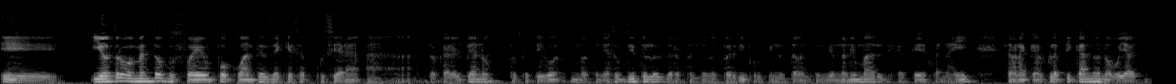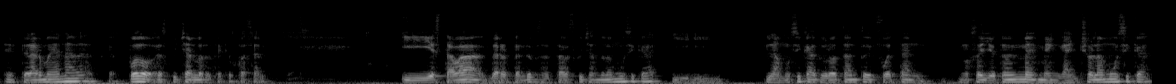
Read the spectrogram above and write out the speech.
Eh, y otro momento, pues fue un poco antes de que se pusiera a tocar el piano, porque te digo, no tenía subtítulos, de repente me perdí porque no estaba entendiendo ni más. Dije, ok, están ahí, se van a quedar platicando, no voy a enterarme de nada, puedo escucharlos hasta que pase. Y estaba, de repente, pues estaba escuchando la música y la música duró tanto y fue tan, no sé, yo también me, enganchó la música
